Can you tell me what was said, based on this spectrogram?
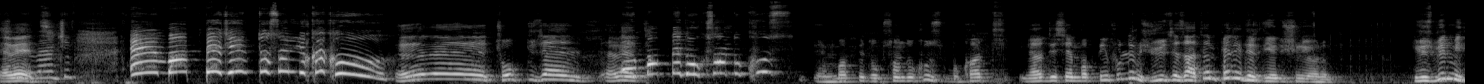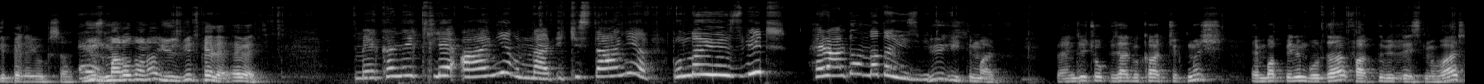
Evet. Şimdi. Mbappe, Cenk Tosun, Lukaku. Evet çok güzel. Evet. Mbappe 99. Mbappe 99. Bu kart neredeyse Mbappe'yi fulllemiş. Yüzde zaten Pele'dir diye düşünüyorum. 101 miydi Pele yoksa? 100 Maradona, 101 Pele. Evet. Mekanikle aynı ya bunlar. İkisi de aynı ya. Bunda 101. Herhalde onda da 101. Büyük ihtimal. Bence çok güzel bir kart çıkmış. Mbappe'nin burada farklı bir resmi var.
